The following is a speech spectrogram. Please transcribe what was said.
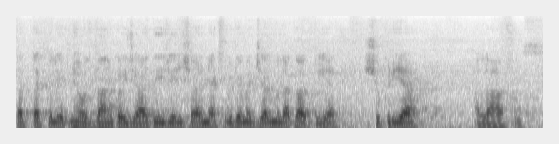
तब तक के लिए अपने हौसदान को इजाज़ दीजिए। इन नेक्स्ट वीडियो में जल्द मुलाकात होती है। शुक्रिया। अल्लाह हाफिज़।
